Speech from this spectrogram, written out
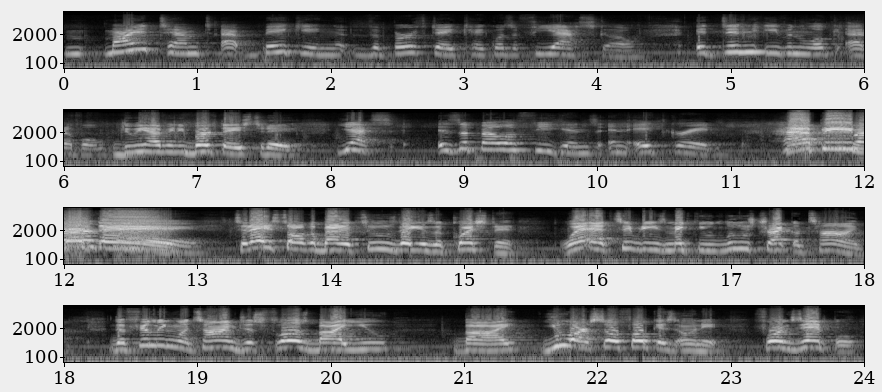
My attempt at baking the birthday cake was a fiasco. It didn't even look edible. Do we have any birthdays today? Yes, Isabella Fegans in eighth grade. Happy birthday! Today's Talk About It Tuesday is a question. What activities make you lose track of time? The feeling when time just flows by you by you are so focused on it. For example,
